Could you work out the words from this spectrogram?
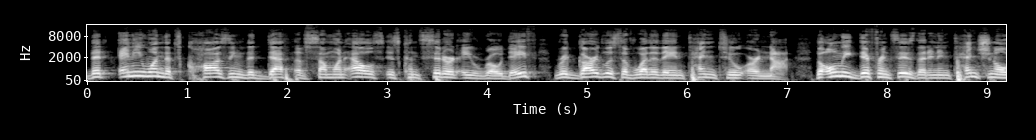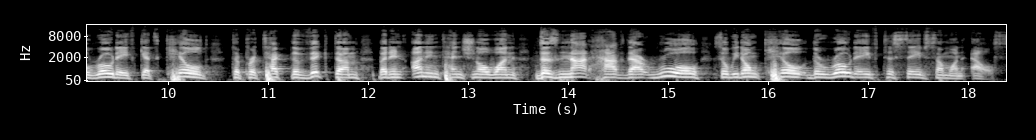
that anyone that's causing the death of someone else is considered a rodef, regardless of whether they intend to or not. The only difference is that an intentional rodef gets killed to protect the victim, but an unintentional one does not have that rule, so we don't kill the rodef to save someone else.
